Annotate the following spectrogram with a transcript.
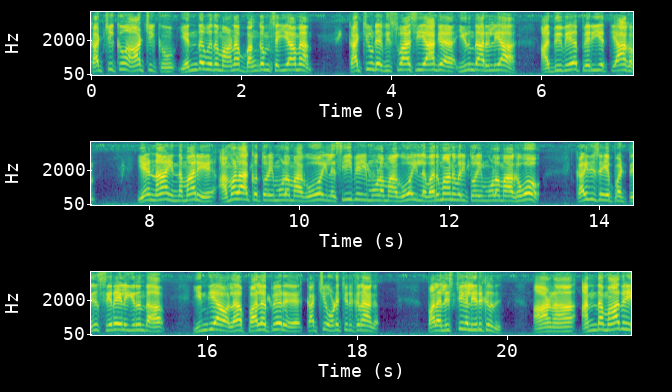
கட்சிக்கும் ஆட்சிக்கும் எந்த விதமான பங்கம் செய்யாமல் கட்சியுடைய விசுவாசியாக இருந்தார் இல்லையா? அதுவே பெரிய தியாகம். ஏன்னா இந்த மாதிரி அமலாக்கத்துறை மூலமாகவோ இல்லை சிபிஐ மூலமாகவோ இல்லை வருமான வரித்துறை மூலமாகவோ கைது செய்யப்பட்டு சிறையில் இருந்தால் இந்தியாவில் பல பேர் கட்சி உடைச்சிருக்கிறாங்க. பல லிஸ்ட்டுகள் இருக்கிறது ஆனால் அந்த மாதிரி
